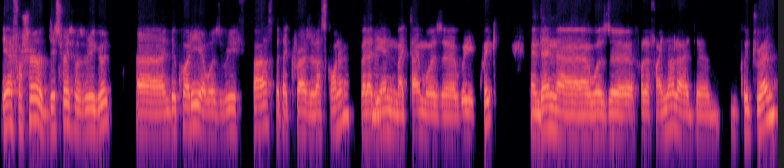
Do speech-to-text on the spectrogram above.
Yeah, for sure. This race was really good. Uh, in the quali, I was really fast, but I crashed the last corner. But at the end, my time was uh, really quick. And then uh, was uh, for the final, I had a good run,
